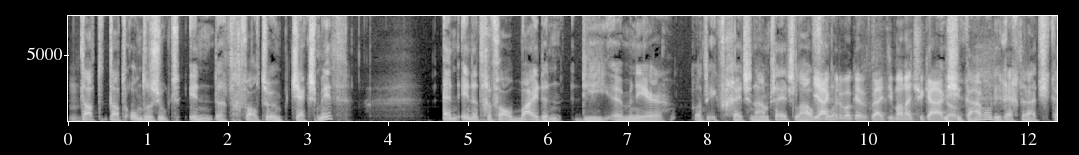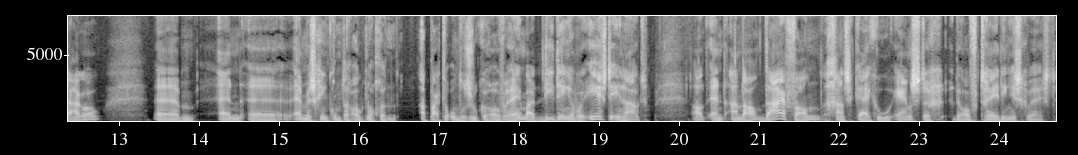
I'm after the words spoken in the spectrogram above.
Dat, dat onderzoekt in het geval Trump Jack Smith. En in het geval Biden, die eh, meneer, wat ik vergeet zijn naam steeds, Laufer. Ja, ik ben hem ook even kwijt. Die man uit Chicago. In Chicago, die rechter uit Chicago. Ehm, en, eh, en misschien komt er ook nog een aparte onderzoeker overheen. Maar die dingen worden eerst de inhoud. En aan de hand daarvan gaan ze kijken hoe ernstig de overtreding is geweest.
